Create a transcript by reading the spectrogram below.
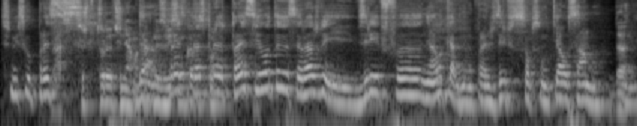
В смисъл през... Аз също твърда, че няма да, как, независимо през, какъв спорт. през, през силата се ражда и взрив, няма как да направиш взрив със собствено тяло само. Да. нали.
